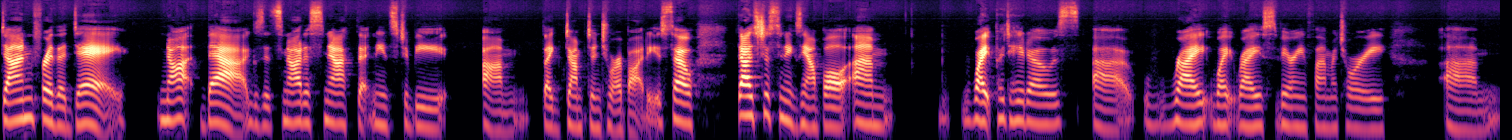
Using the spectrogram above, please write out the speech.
done for the day, not bags. It's not a snack that needs to be um, like dumped into our bodies. So that's just an example. Um, white potatoes, uh, rye, white rice, very inflammatory. Um,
